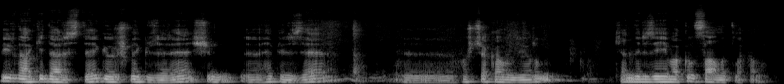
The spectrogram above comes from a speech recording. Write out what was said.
Bir dahaki derste görüşmek üzere. Şimdi e, hepinize e, hoşça kalın diyorum. Kendinize iyi bakın, sağlıkla kalın.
